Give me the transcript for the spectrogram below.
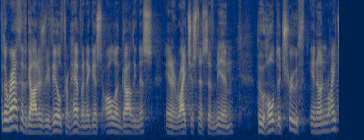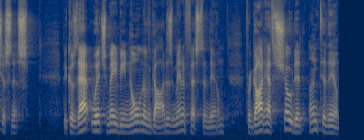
For the wrath of God is revealed from heaven against all ungodliness and unrighteousness of men who hold the truth in unrighteousness. Because that which may be known of God is manifest in them, for God hath showed it unto them.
